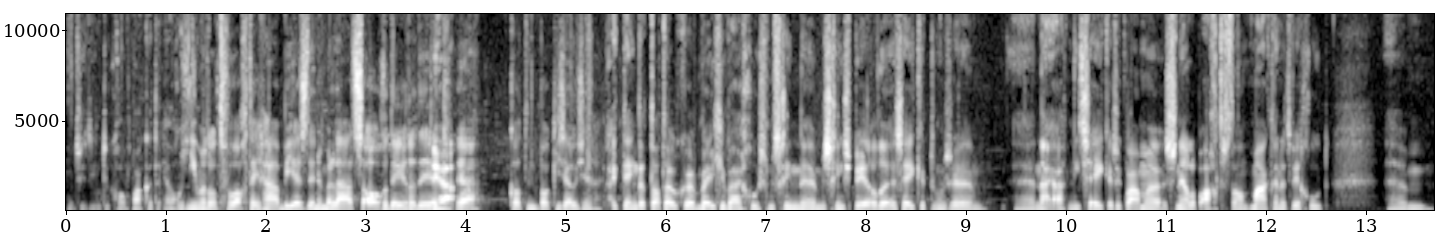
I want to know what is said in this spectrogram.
moet je die natuurlijk gewoon pakken. Ja, goed, niemand had verwacht tegen HBS, de nummer laatste, al gedegradeerd. Ja. ja kat in het bakje zou zeggen. Ik denk dat dat ook een beetje bij Goes misschien, uh, misschien speelde. Zeker toen ze, uh, nou ja, niet zeker. Ze kwamen snel op achterstand, maakten het weer goed. Um,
